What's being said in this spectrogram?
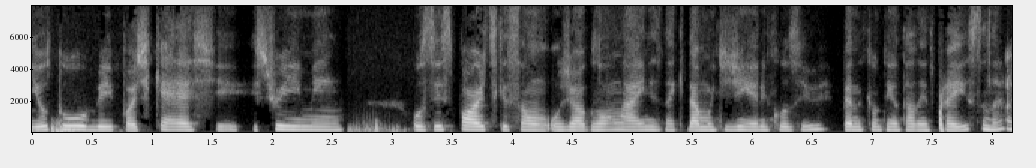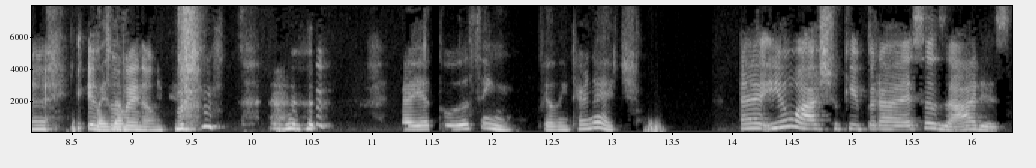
Sim. YouTube, podcast, streaming, os esportes, que são os jogos online, né? Que dá muito dinheiro, inclusive. Pena que eu não tenho talento pra isso, né? Eu Mas a- também não. Aí é tudo assim, pela internet. É, e eu acho que para essas áreas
